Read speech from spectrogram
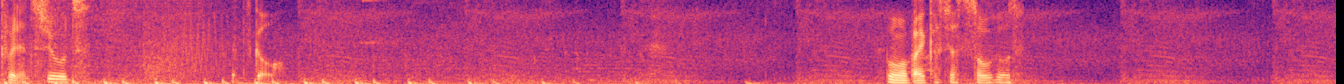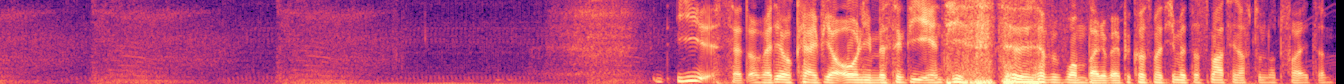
quit and shoot. Let's go. Bulma bike is just so good. E is set already. Okay, we are only missing the ENT still level 1 by the way, because my teammates are smart enough to not fight them.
